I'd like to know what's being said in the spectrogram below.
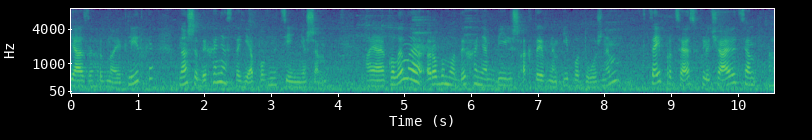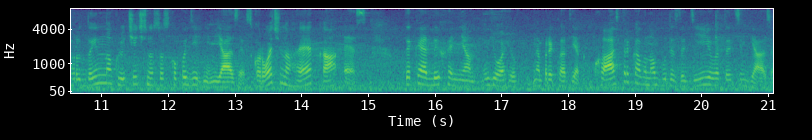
м'язи грудної клітки, наше дихання стає повноціннішим. Коли ми робимо дихання більш активним і потужним, в цей процес включаються грудинно-ключично-соскоподібні м'язи, скорочено ГКС. Таке дихання у йогів, наприклад, як хастрика, воно буде задіювати ці м'язи.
